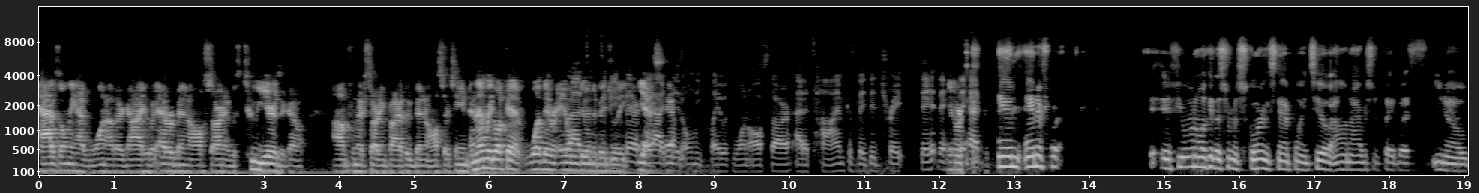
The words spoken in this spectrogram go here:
Cavs only had one other guy who had ever been an all star, and it was two years ago um, from their starting five who'd been an all star team. And then we look at what they were able Brad, to do individually. To fair, yes, AI did only play with one all star at a time because they did trade. They, they, they, they had. And, and if if you want to look at this from a scoring standpoint too, Allen Iverson played with you know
